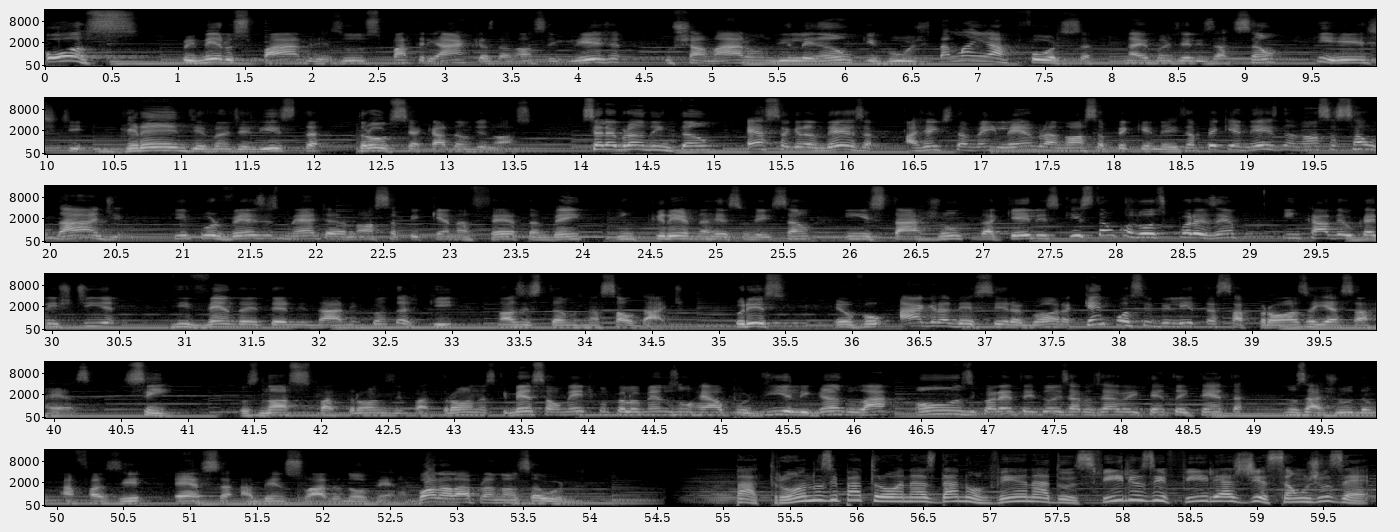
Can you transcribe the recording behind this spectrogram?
Os primeiros padres, os patriarcas da nossa igreja, o chamaram de leão que ruge. Tamanha a força na evangelização que este grande evangelista trouxe a cada um de nós. Celebrando então essa grandeza, a gente também lembra a nossa pequenez, a pequenez da nossa saudade, que por vezes mede a nossa pequena fé também em crer na ressurreição, em estar junto daqueles que estão conosco, por exemplo, em cada Eucaristia, vivendo a eternidade, enquanto aqui nós estamos na saudade. Por isso, eu vou agradecer agora quem possibilita essa prosa e essa reza. Sim, os nossos patronos e patronas que mensalmente com pelo menos um real por dia, ligando lá 11 42 00 80 80, nos ajudam a fazer essa abençoada novena. Bora lá para nossa urna. Patronos e patronas da novena dos filhos e filhas de São José.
